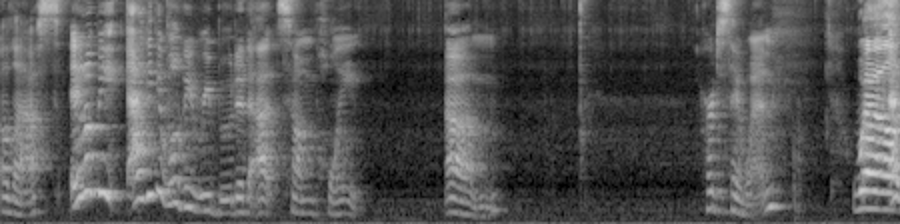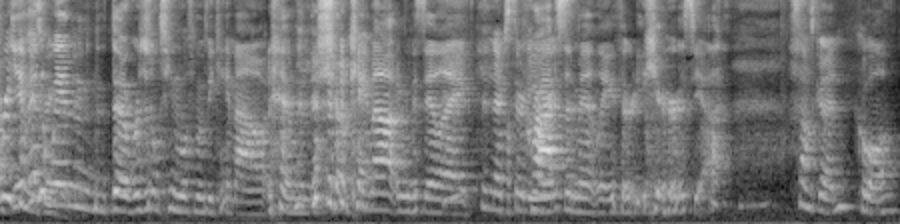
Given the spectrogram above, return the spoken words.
alas, it'll be. I think it will be rebooted at some point. Um. Hard to say when. Well, Everything given when the original Teen Wolf movie came out and when the show came out, I'm going to say like The next thirty years approximately 30 years. Yeah. sounds good. Cool.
